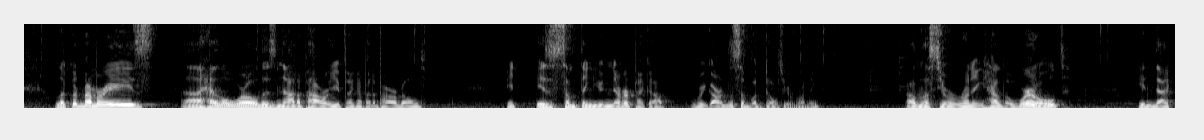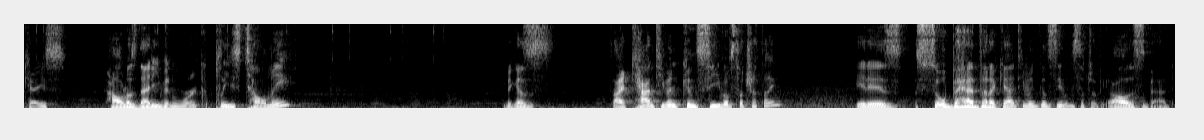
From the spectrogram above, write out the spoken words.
Liquid Memories, uh, Hello World is not a power you pick up in a power build. It is something you never pick up, regardless of what build you're running. Unless you're running Hello World. In that case, how does that even work? Please tell me. Because I can't even conceive of such a thing. It is so bad that I can't even conceive of such a thing. Oh, this is bad.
